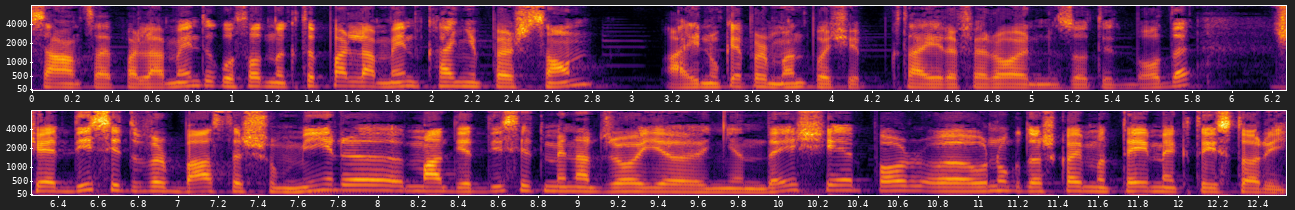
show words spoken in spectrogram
seanca e parlamentit ku thotë në këtë parlament ka një person, ai nuk e përmend, por që këta i referohen zotit Bode, uh, Që e di si të vërë baste shumë mirë, madje di si të menaxhojë një ndeshje, por uh, unë nuk do shkoj më tej me këtë histori.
